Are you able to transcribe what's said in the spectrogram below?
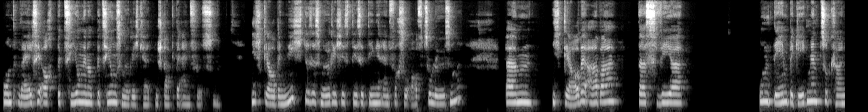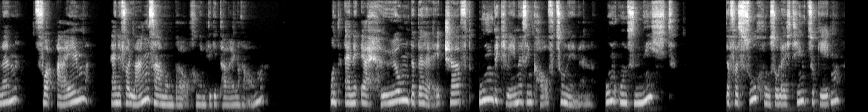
und weil sie auch Beziehungen und Beziehungsmöglichkeiten stark beeinflussen. Ich glaube nicht, dass es möglich ist, diese Dinge einfach so aufzulösen. Ähm, ich glaube aber, dass wir, um dem begegnen zu können, vor allem eine Verlangsamung brauchen im digitalen Raum und eine Erhöhung der Bereitschaft, Unbequemes in Kauf zu nehmen um uns nicht der Versuchung so leicht hinzugeben,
